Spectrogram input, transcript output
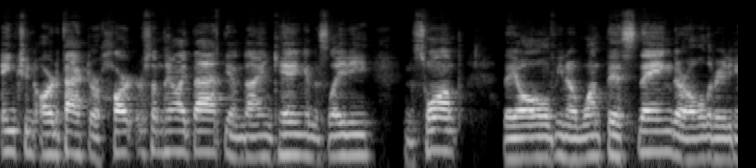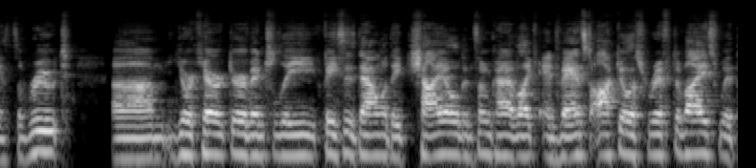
ancient artifact or heart or something like that. The Undying King and this lady in the swamp. They all, you know, want this thing. They're all raiding against the root. Um, your character eventually faces down with a child in some kind of like advanced Oculus Rift device with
